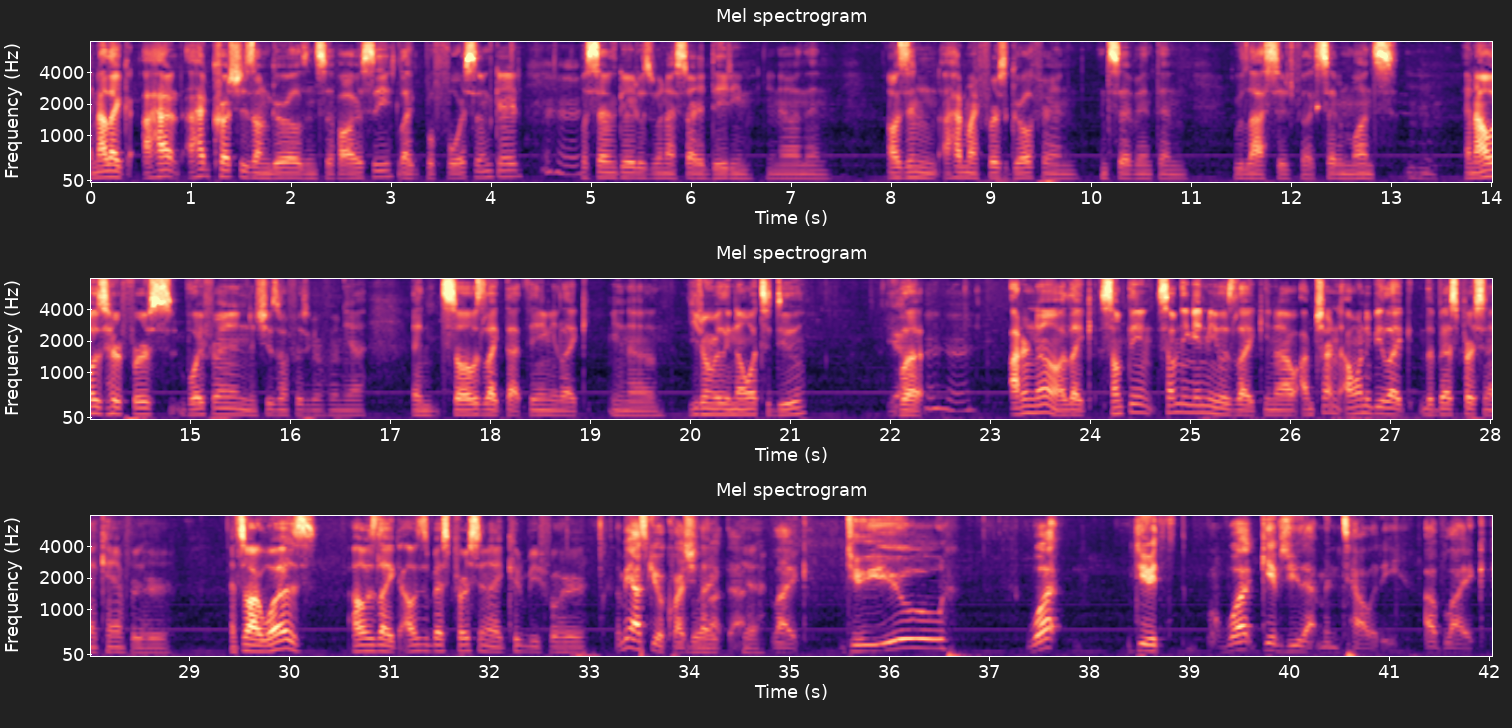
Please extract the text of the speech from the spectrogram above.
and I like I had I had crushes on girls and stuff. Obviously, like before seventh grade, Mhm. but seventh grade was when I started dating. You know, and then I was in I had my first girlfriend in seventh, and we lasted for like seven months. Mm-hmm. And I was her first boyfriend, and she was my first girlfriend. Yeah, and so it was like that thing, you like you know, you don't really know what to do, Yeah. but Mhm. I don't know. Like something, something in me was like, you know, I'm trying. I want to be like the best person I can for her, and so I was. I was like, I was the best person I could be for her. Let me ask you a question Like, about that. yeah. Like, do you, what do you, th- what gives you that mentality of like,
